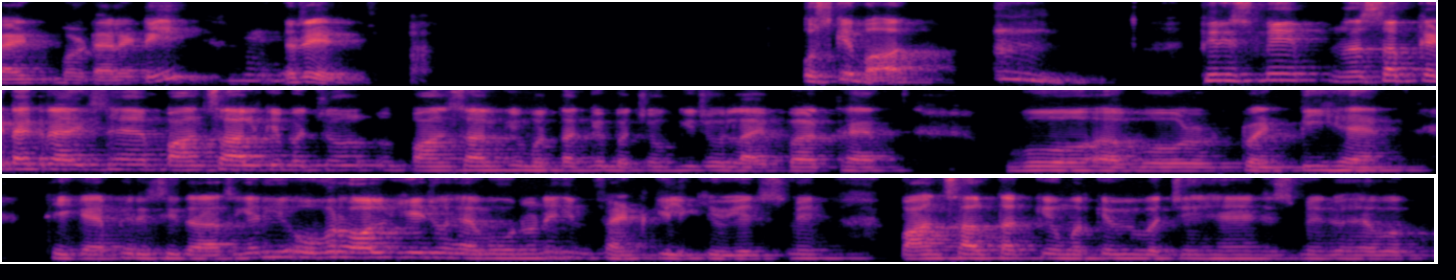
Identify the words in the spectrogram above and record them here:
فیٹ مورٹیلٹی ریٹ اس کے بعد پھر اس میں سب کیٹاگرائز ہیں پانچ سال کے بچوں پانچ سال کی عمر تک کے بچوں کی جو لائف برتھ ہے وہ وہ ٹوینٹی ہے ٹھیک ہے پھر اسی طرح سے یعنی اوور آل یہ جو ہے وہ انہوں نے انفینٹ کی لکھی ہوئی ہے جس میں پانچ سال تک کی عمر کے بھی بچے ہیں جس میں جو ہے وہ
